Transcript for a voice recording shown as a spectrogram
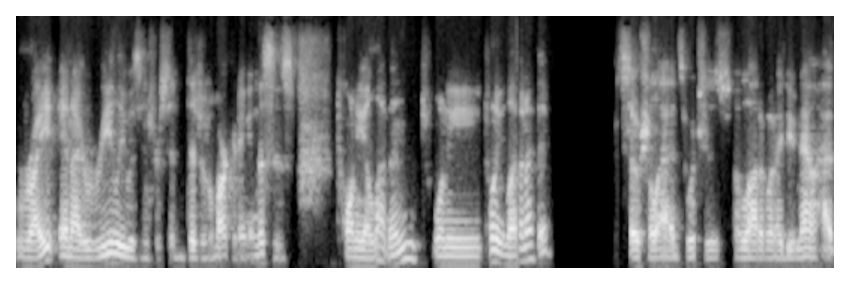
Right. And I really was interested in digital marketing. And this is 2011, 20, 2011, I think social ads, which is a lot of what I do now, had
